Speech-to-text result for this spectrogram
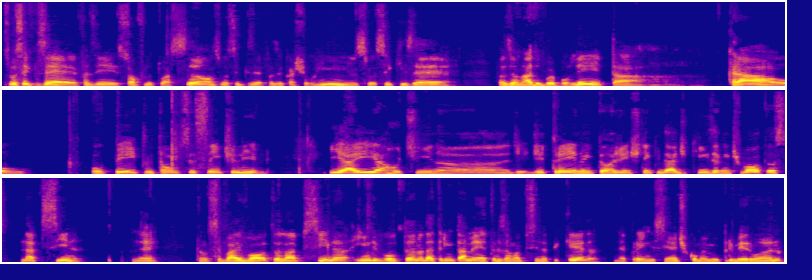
Se você quiser fazer só flutuação, se você quiser fazer cachorrinho, se você quiser fazer o nado borboleta, crawl ou peito, então você se sente livre. E aí a rotina de, de treino, então a gente tem que dar de 15 a 20 voltas na piscina, né? Então você vai e volta lá, a piscina indo e voltando dá 30 metros. É uma piscina pequena, né, para iniciante, como é meu primeiro ano.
